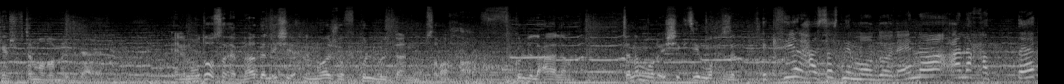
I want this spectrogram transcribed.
كيف شفت الموضوع من البداية؟ يعني الموضوع صعب. هذا الإشي إحنا بنواجهه في كل بلداننا بصراحة في كل العالم. التنمر إشي كثير محزن. كثير حسسني الموضوع لأنه أنا حطيت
